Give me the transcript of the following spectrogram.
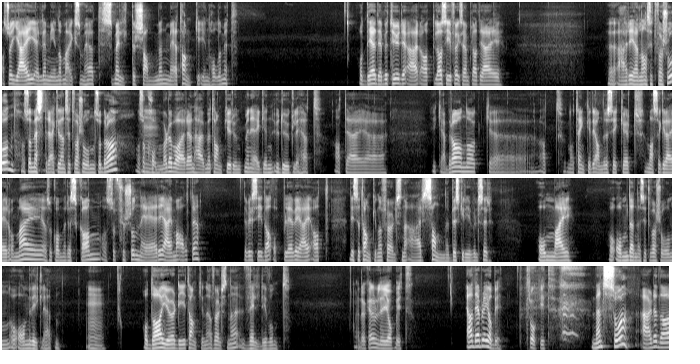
altså jeg eller min oppmerksomhet smelter sammen med tankeinnholdet mitt. Og det det betyr, det er at La oss si f.eks. at jeg eh, er i en eller annen situasjon, og så mestrer jeg ikke den situasjonen så bra. Og så Mm. kommer det bare en haug med tanker rundt min egen udugelighet. At jeg eh, ikke er bra nok, eh, at nå tenker de andre sikkert masse greier om meg, og så kommer det skam, og så fusjonerer jeg med alt det. Det vil si, da opplever jeg at disse tankene og følelsene er sanne beskrivelser om meg og om denne situasjonen og om virkeligheten. Mm. Og da gjør de tankene og følelsene veldig vondt. Ja, da kan det bli jobbigt. Ja, det blir jobbig. Tråkigt. Men så er det da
